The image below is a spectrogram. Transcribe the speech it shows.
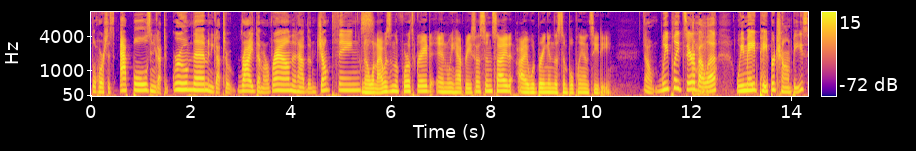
the horses apples, and you got to groom them, and you got to ride them around and have them jump things. No, when I was in the fourth grade and we had recess inside, I would bring in the Simple Plan CD. Oh, we played Sarabella. we made paper chompies.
